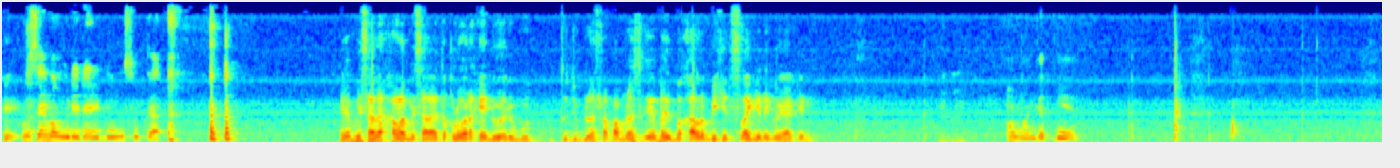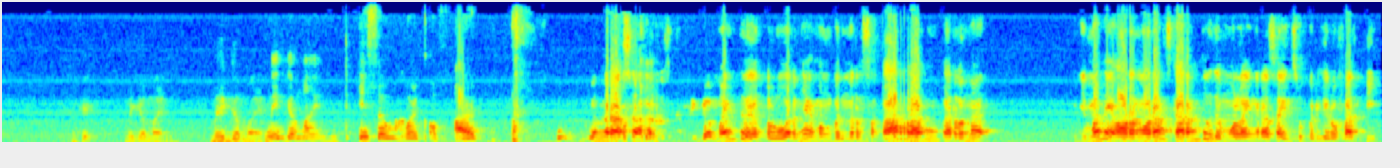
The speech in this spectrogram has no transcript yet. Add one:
kayak Gue emang udah dari dulu suka. Ya misalnya kalau misalnya itu keluar kayak 2017-18 kayak bakal lebih hits lagi deh gue yakin. Oh my god, dia. Oke, Megamind. Megamind. Megamind is a work of art. Gue ngerasa harusnya Megamind tuh ya keluarnya emang bener sekarang. Karena gimana ya, orang-orang sekarang tuh udah mulai ngerasain superhero fatigue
